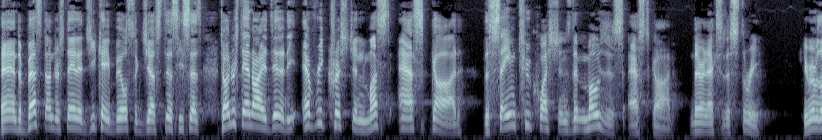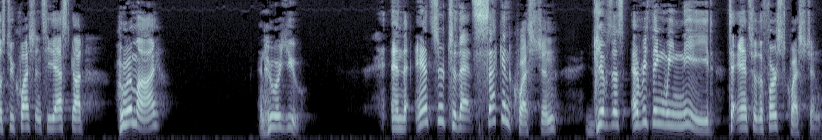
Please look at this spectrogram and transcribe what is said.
And to best understand it, G.K. Beale suggests this. He says, to understand our identity, every Christian must ask God the same two questions that Moses asked God there in Exodus 3. You remember those two questions? He asked God, who am I? And who are you? And the answer to that second question gives us everything we need to answer the first question.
